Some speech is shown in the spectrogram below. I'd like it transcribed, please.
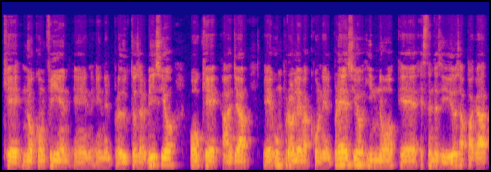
que no confíen en, el producto o servicio o que haya eh, un problema con el precio y no eh, estén decididos a pagar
